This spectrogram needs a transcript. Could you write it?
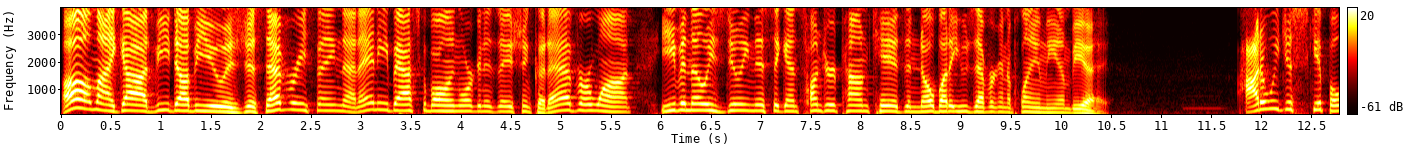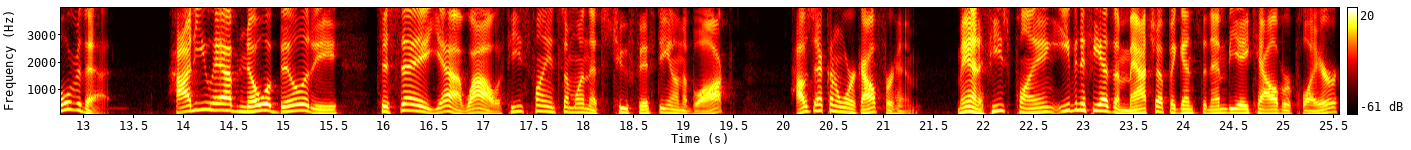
Oh my God, VW is just everything that any basketballing organization could ever want. Even though he's doing this against hundred-pound kids and nobody who's ever going to play in the NBA. How do we just skip over that? How do you have no ability to say, "Yeah, wow, if he's playing someone that's 250 on the block, how's that going to work out for him?" man, if he's playing, even if he has a matchup against an NBA caliber player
